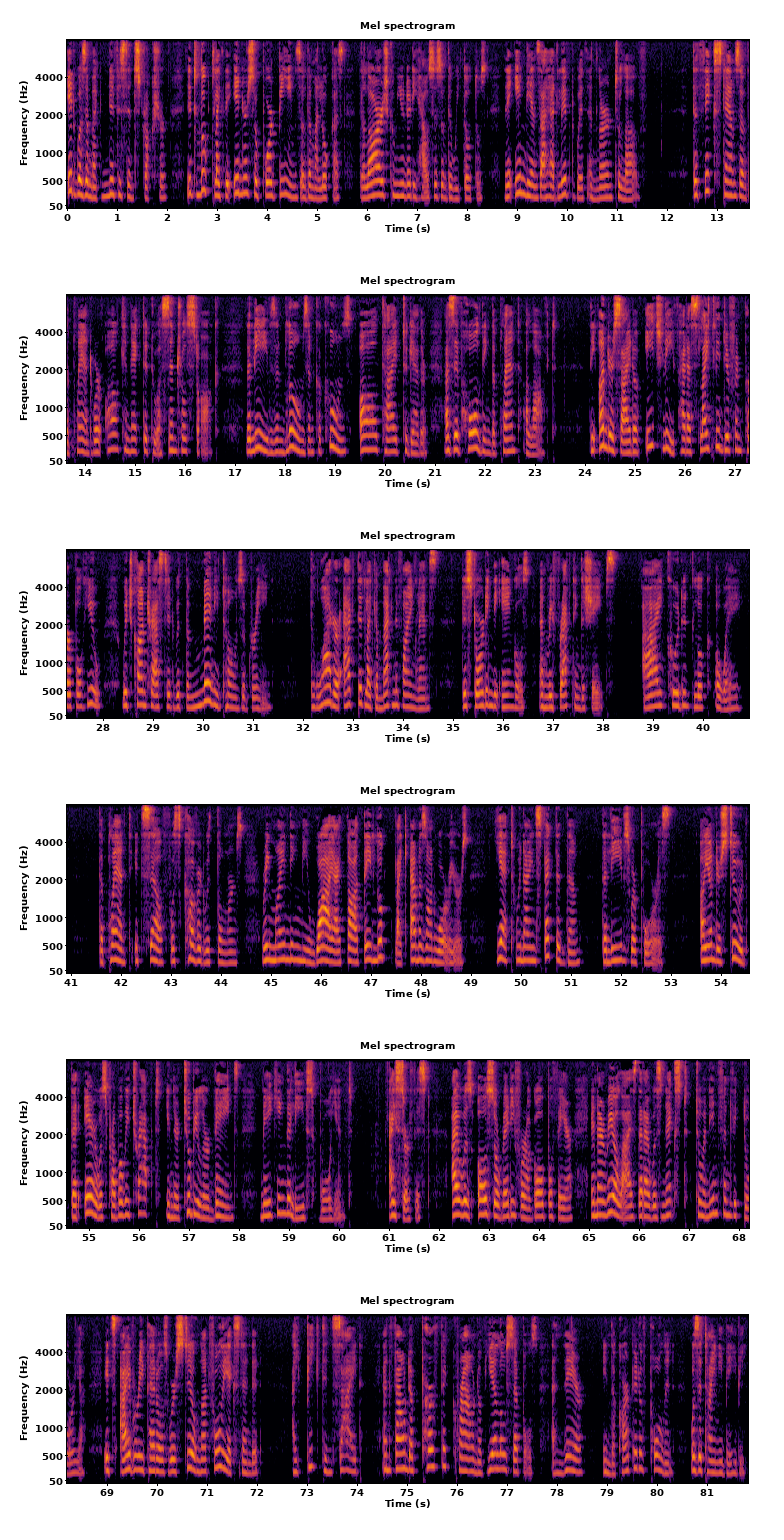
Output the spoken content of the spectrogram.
It was a magnificent structure. It looked like the inner support beams of the Malocas, the large community houses of the Huitotos, the Indians I had lived with and learned to love. The thick stems of the plant were all connected to a central stalk, the leaves and blooms and cocoons all tied together as if holding the plant aloft. The underside of each leaf had a slightly different purple hue, which contrasted with the many tones of green. The water acted like a magnifying lens, distorting the angles and refracting the shapes. I couldn't look away. The plant itself was covered with thorns, reminding me why I thought they looked like Amazon warriors Yet when I inspected them, the leaves were porous. I understood that air was probably trapped in their tubular veins, making the leaves buoyant. I surfaced. I was also ready for a gulp of air, and I realized that I was next to an infant Victoria. Its ivory petals were still not fully extended. I peeked inside and found a perfect crown of yellow sepals, and there, in the carpet of pollen was a tiny baby.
